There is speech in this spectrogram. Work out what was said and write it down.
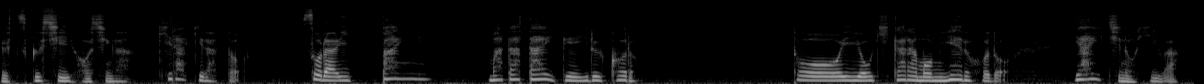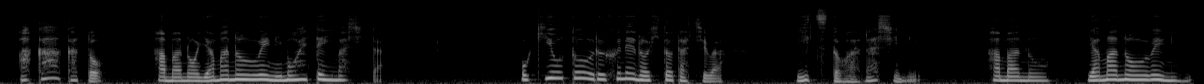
美しい星がキラキラと空いっぱいに瞬いている頃遠い沖からも見えるほど弥一の火は赤々と浜の山の上に燃えていました。沖を通る船の人たちはいつとはなしに浜の山の上に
